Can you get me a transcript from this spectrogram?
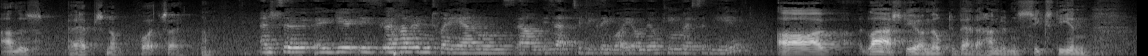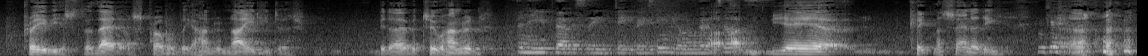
others perhaps not quite so. And so you, is 120 animals, um, is that typically what you're milking most of the year? Uh, last year I milked about 160, and previous to that it was probably 180 to a bit over 200. And are you purposely decreasing your herd Uh, size? yeah, keep my sanity. yeah.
